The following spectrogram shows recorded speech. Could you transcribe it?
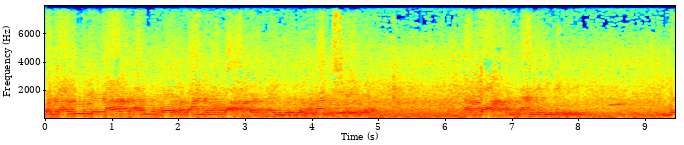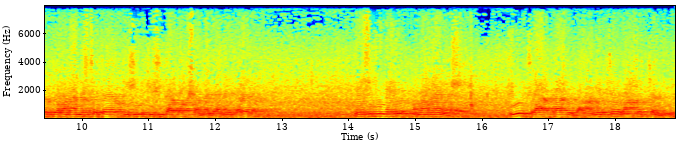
बलदाव जी ने देखा अब ये कौरव पांडवों का आपस में युद्ध होना निश्चित हो गया। अब बात समझाने की नहीं रही युद्ध होना निश्चित है, किसी न किसी का पक्ष हमें लेना ही पड़ेगा। इसलिए उन्होंने तीर्थ यात्रा के बहाने से वहाँ से चल दिए।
